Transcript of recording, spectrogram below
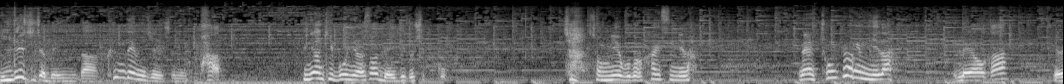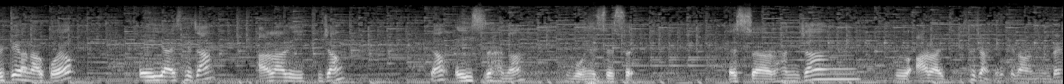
이게 진짜 메인이다. 큰 데미지를 주는 거. 파. 그냥 기본이라서 내기도 쉽고. 자, 정리해보도록 하겠습니다. 네, 총평입니다. 레어가 10개가 나왔고요. AR 3장, RRE 2장, 그냥 에이스 하나, 그리고 SS, SR 1장, 그리고 RR 3장 이렇게 나왔는데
